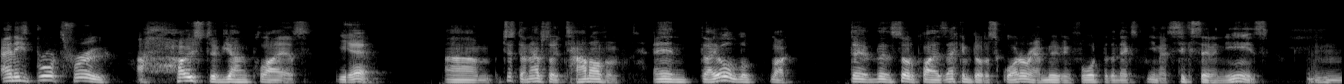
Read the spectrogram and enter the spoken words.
and he's brought through a host of young players, Yeah. um, just an absolute ton of them, and they all look like they're, they're the sort of players they can build a squad around moving forward for the next you know six seven years. hmm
